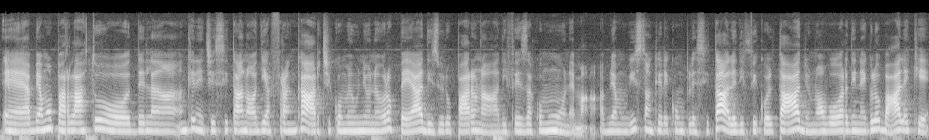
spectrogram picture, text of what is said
eh, abbiamo parlato della anche necessità no, di affrancarci come Unione Europea di sviluppare una difesa comune, ma abbiamo visto anche le complessità, le difficoltà di un nuovo ordine globale che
